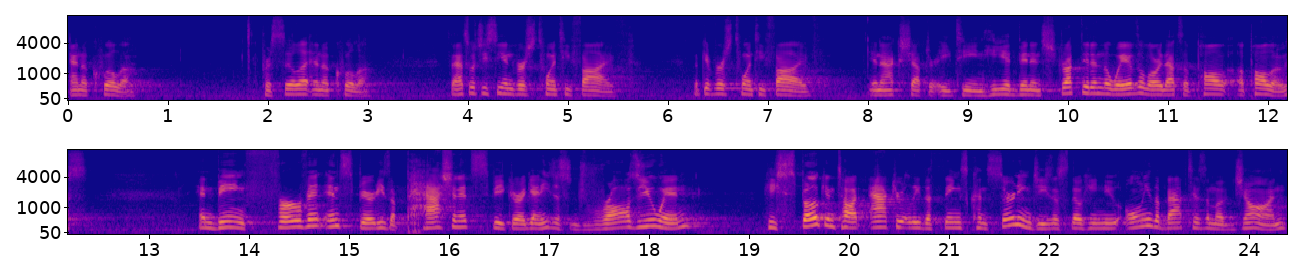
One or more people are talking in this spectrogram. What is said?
and Aquila. Priscilla and Aquila. That's what you see in verse 25. Look at verse 25 in Acts chapter 18. He had been instructed in the way of the Lord, that's Apollos, and being fervent in spirit, he's a passionate speaker. Again, he just draws you in. He spoke and taught accurately the things concerning Jesus, though he knew only the baptism of John.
